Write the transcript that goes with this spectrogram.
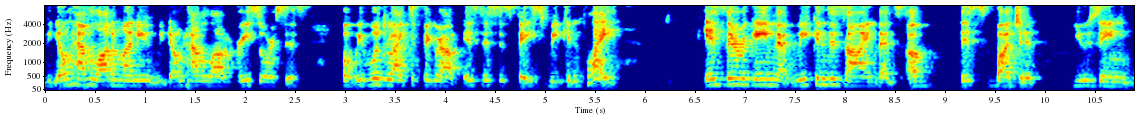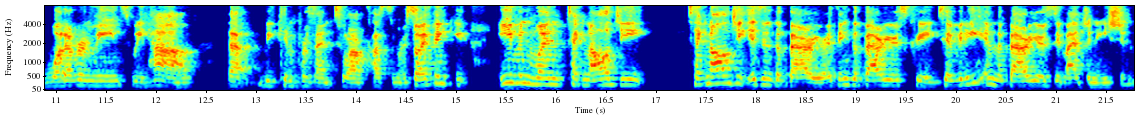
We don't have a lot of money, we don't have a lot of resources, but we would like to figure out, is this a space we can play? Is there a game that we can design that's of this budget using whatever means we have that we can present to our customers? So I think even when technology technology isn't the barrier. I think the barrier is creativity and the barrier is imagination.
